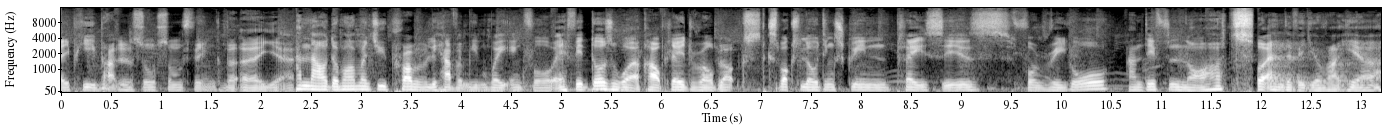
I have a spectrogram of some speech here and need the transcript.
IP bans or something, but uh, yeah. And now the moment you probably haven't been waiting for. If it does work, I'll play the Roblox Xbox loading screen places for real, and if not, we'll end the video right here.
